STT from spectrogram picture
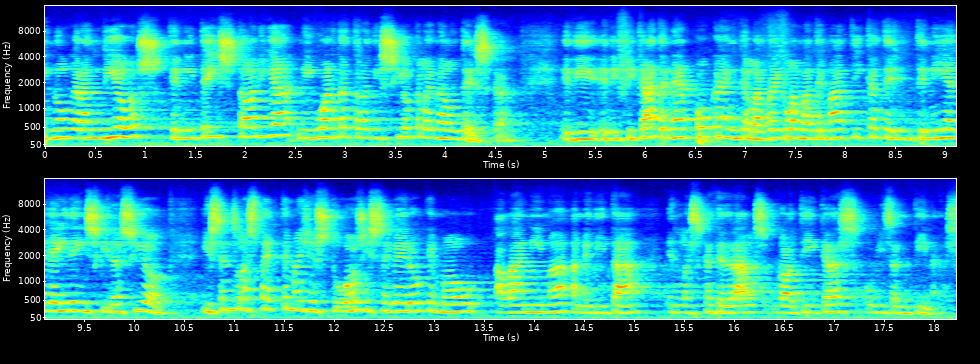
i no grandiós que ni té història ni guarda tradició que l'enaltesca. Edificat en època en què la regla matemàtica tenia llei d'inspiració i sents l'aspecte majestuós i severo que mou a l'ànima a meditar en les catedrals gòtiques o bizantines.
